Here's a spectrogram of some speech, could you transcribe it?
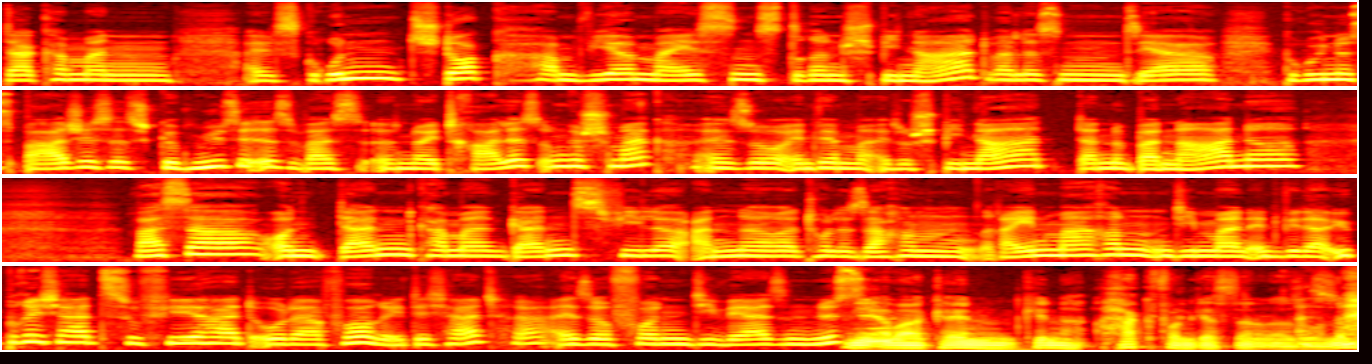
da kann man als Grundstock haben wir meistens drin Spinat, weil es ein sehr grünes, bagisches Gemüse ist, was äh, neutral ist im Geschmack. Also entweder mal also Spinat, dann eine Banane, Wasser und dann kann man ganz viele andere tolle Sachen reinmachen, die man entweder übrig hat, zu viel hat oder vorrätig hat. Ja? Also von diversen Nüssen. Nee, aber kein, kein Hack von gestern oder so. so. Ne?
